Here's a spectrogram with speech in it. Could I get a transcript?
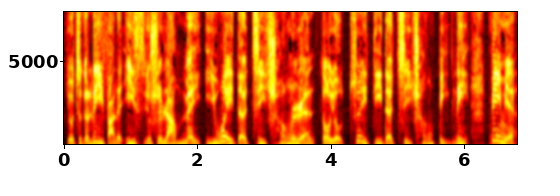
有这个立法的意思，就是让每一位的继承人都有最低的继承比例，避免。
